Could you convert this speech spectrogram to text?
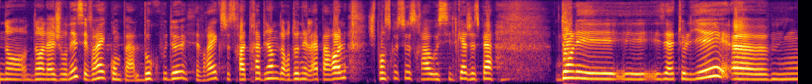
dans, dans la journée. C'est vrai qu'on parle beaucoup d'eux. C'est vrai que ce sera très bien de leur donner la parole. Je pense que ce sera aussi le cas, j'espère, dans les ateliers, euh,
